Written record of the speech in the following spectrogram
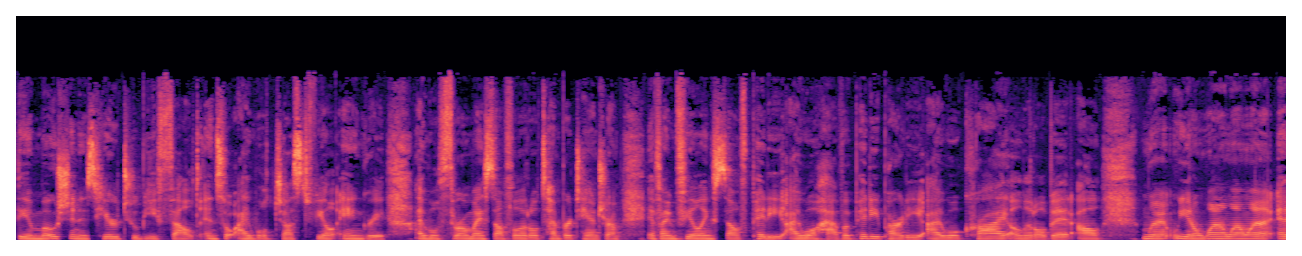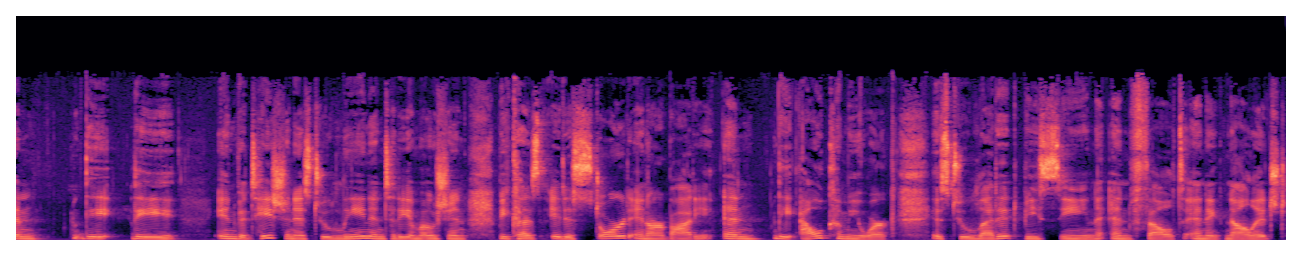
The emotion is here to be felt. And so I will just feel angry. I will throw myself a little temper tantrum. If I'm feeling self pity, I will have a pity party. I will cry a little bit. I'll, you know, wah, wah, wah. And the, the, invitation is to lean into the emotion because it is stored in our body. And the alchemy work is to let it be seen and felt and acknowledged.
